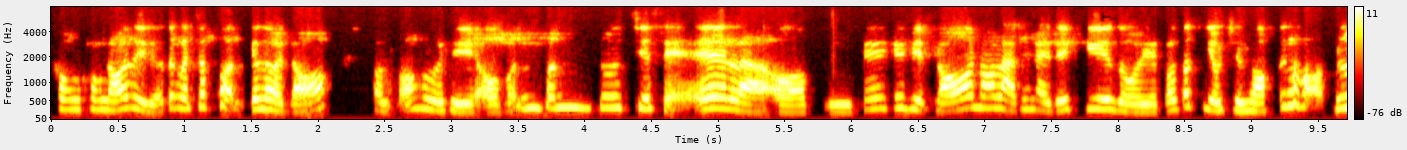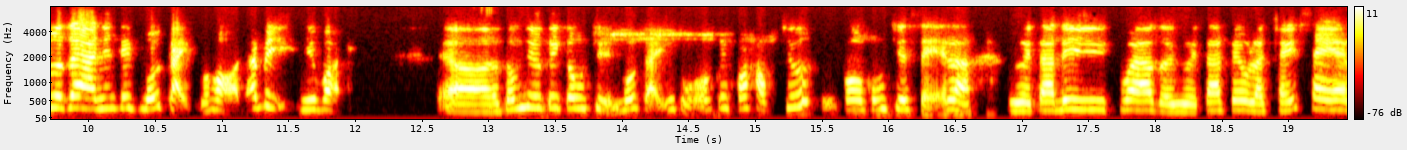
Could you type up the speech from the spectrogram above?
không không nói gì nữa tức là chấp thuận cái lời đó còn có người thì họ vẫn vẫn cứ chia sẻ là ở cái cái việc đó nó là thế này thế kia rồi có rất nhiều trường hợp. Tức là họ đưa ra những cái bối cảnh của họ đã bị như vậy. À, giống như cái câu chuyện bối cảnh của cái khóa học trước cô cũng chia sẻ là người ta đi qua rồi người ta kêu là cháy xe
